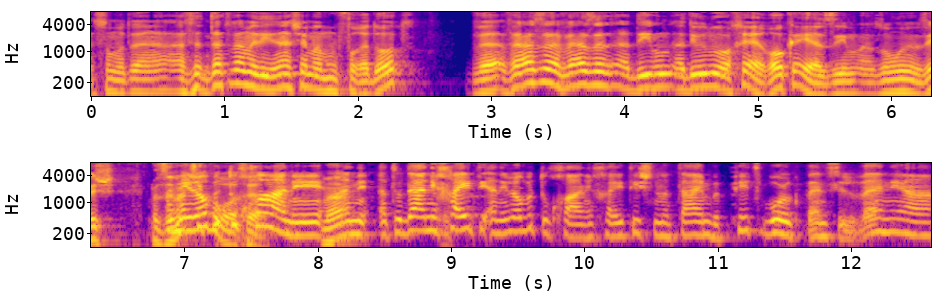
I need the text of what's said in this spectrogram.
זאת אומרת, הדת והמדינה שהן המופרדות, ואז, ואז הדיון, הדיון הוא אחר, אוקיי, אז אם, אז אומרים, אז יש, זה באמת סיפור אחר. אני לא בטוחה, אתה יודע, אני חייתי, אני לא בטוחה, אני חייתי שנתיים בפיטסבורג, פנסילבניה,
